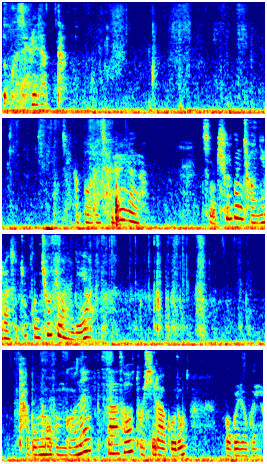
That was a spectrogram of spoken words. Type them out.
또 흘렸다. 제가 뭐를 잘 흘려요. 지금 출근 전이라서 조금 초조한데요. 다 못 먹은 거는 싸서 도시락으로 먹으려고 해요.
